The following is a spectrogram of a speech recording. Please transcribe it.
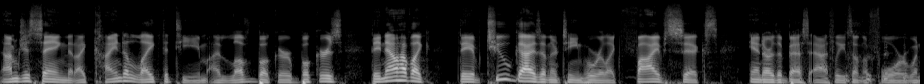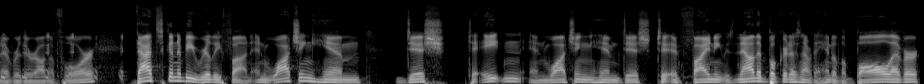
I'm just saying that I kind of like the team. I love Booker. Booker's they now have like they have two guys on their team who are like five six and are the best athletes on the floor whenever they're on the floor. That's going to be really fun. And watching him dish to Ayton and watching him dish to and finding now that Booker doesn't have to handle the ball ever.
